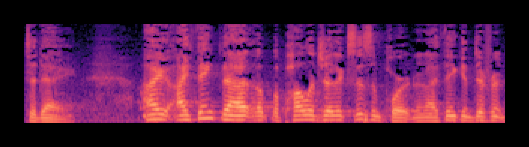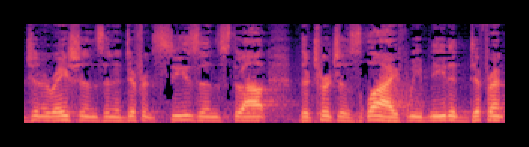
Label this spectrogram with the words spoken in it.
today. I, I think that apologetics is important, and I think in different generations and in different seasons throughout the church's life, we've needed different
